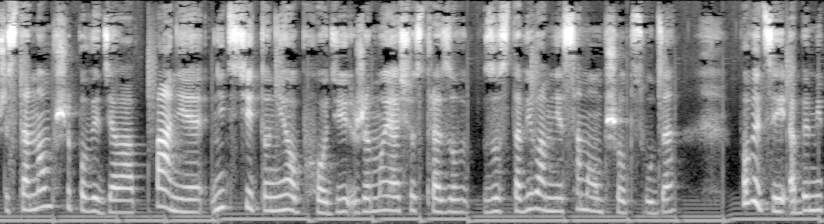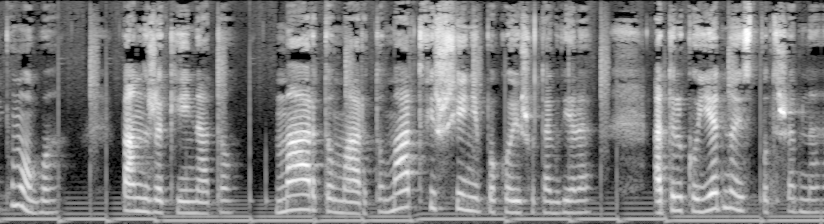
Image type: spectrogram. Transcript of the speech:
Przystanąwszy powiedziała, Panie, nic ci to nie obchodzi, że moja siostra zostawiła mnie samą przy obsłudze? Powiedz jej, aby mi pomogła. Pan rzekł jej na to, Marto, Marto, martwisz się i niepokoisz o tak wiele, a tylko jedno jest potrzebne.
